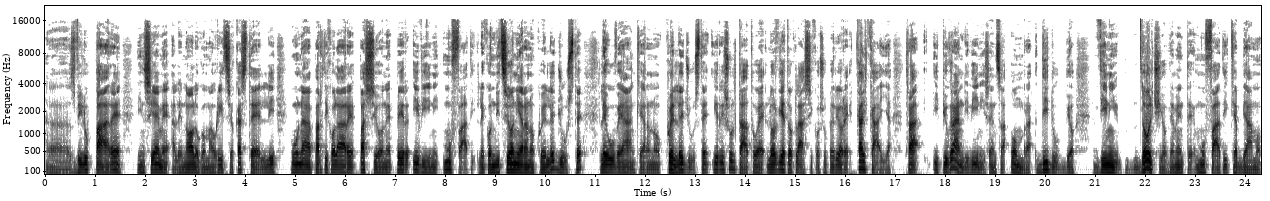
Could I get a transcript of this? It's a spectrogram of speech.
eh, sviluppare insieme all'enologo Maurizio Castelli una particolare passione per i vini muffati. Le condizioni erano quelle giuste, le uve anche erano quelle giuste, il risultato è l'Orvieto Classico Superiore Calcaia tra i più grandi vini senza ombra di dubbio, vini dolci ovviamente muffati che abbiamo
